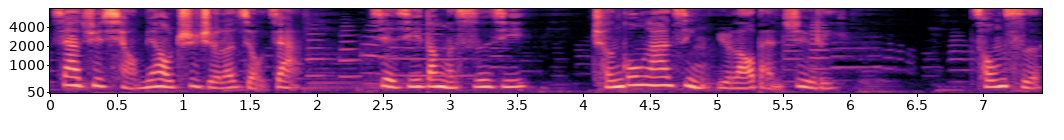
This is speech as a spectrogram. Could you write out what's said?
下去巧妙制止了酒驾，借机当了司机，成功拉近与老板距离。从此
